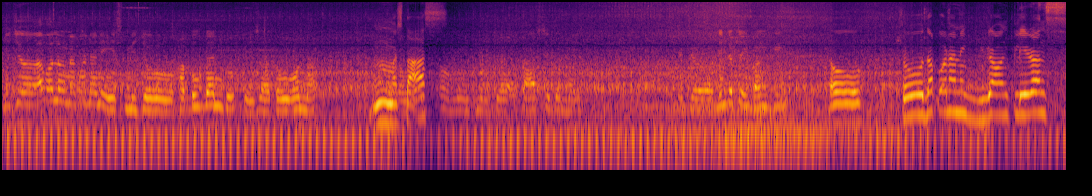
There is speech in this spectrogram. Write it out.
Medyo ako lang nakuha na ni is medyo habugan ko kaysa itong una. Mm, mas taas. Oh, medyo, taas siya gamay. Medyo nindot sa ibang king. Oh, so, dako na ni ground clearance.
